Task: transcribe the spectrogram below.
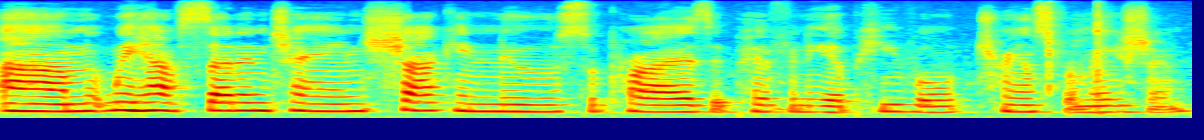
Um, we have sudden change, shocking news, surprise, epiphany, upheaval, transformation.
